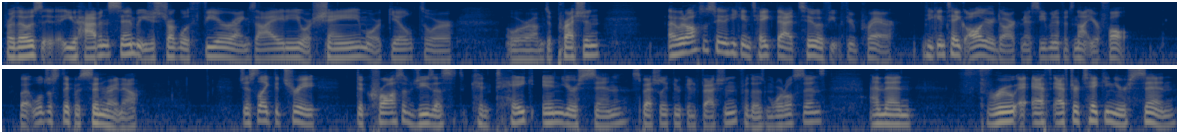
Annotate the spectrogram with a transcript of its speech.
for those you haven't sinned but you just struggle with fear or anxiety or shame or guilt or or um, depression i would also say that he can take that too if you through prayer. He can take all your darkness even if it's not your fault. But we'll just stick with sin right now. Just like the tree, the cross of Jesus can take in your sin, especially through confession for those mortal sins, and then through af- after taking your sin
